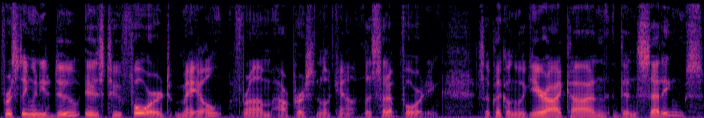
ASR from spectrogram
First thing we need to do is to forward mail from our personal account. Let's set up forwarding. So click on the gear icon, then settings.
